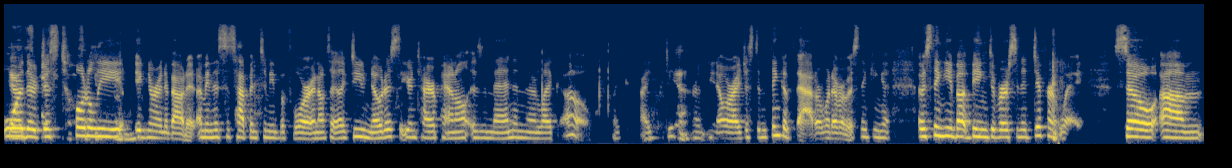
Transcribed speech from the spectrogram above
or yeah, they're just totally ignorant about it. I mean, this has happened to me before, and I'll say like, "Do you notice that your entire panel is men?" And they're like, "Oh." I didn't yeah. you know or i just didn't think of that or whatever. I was thinking i was thinking about being diverse in a different way. So um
